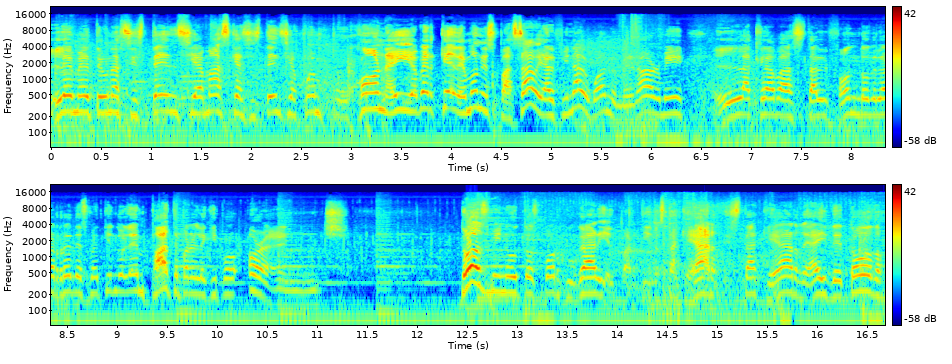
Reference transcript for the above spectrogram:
Le mete una asistencia, más que asistencia, fue empujón ahí, a ver qué demonios pasaba. Y al final, One Army la clava hasta el fondo de las redes, metiendo el empate para el equipo Orange. Dos minutos por jugar y el partido está que arde, está que arde, hay de todo.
